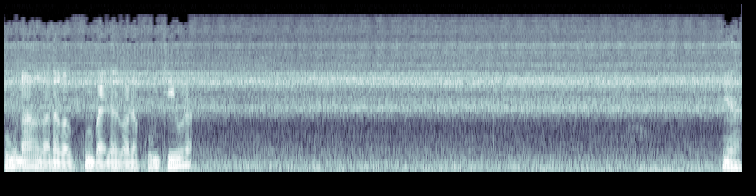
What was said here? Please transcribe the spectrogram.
cuốn đó gọi là gọi, cũng vậy là gọi là cuốn chiếu đó. Yeah.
